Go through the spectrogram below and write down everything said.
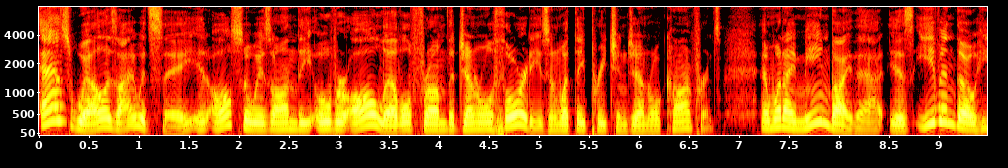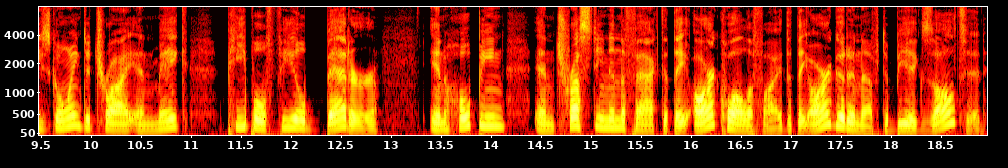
as well as I would say it also is on the overall level from the general authorities and what they preach in general conference. And what I mean by that is even though he's going to try and make people feel better in hoping and trusting in the fact that they are qualified, that they are good enough to be exalted,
